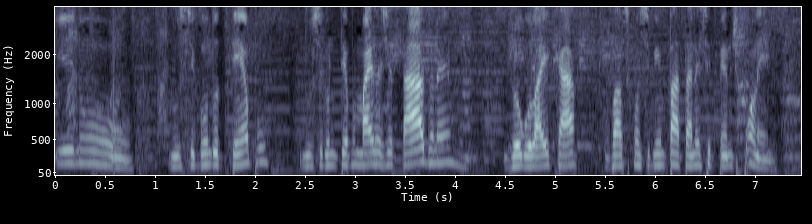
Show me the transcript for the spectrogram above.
e no, no segundo tempo, no segundo tempo mais agitado, né? Jogo lá e cá, o Vasco conseguiu empatar nesse pênalti polêmico.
